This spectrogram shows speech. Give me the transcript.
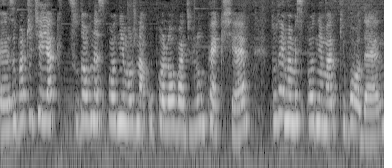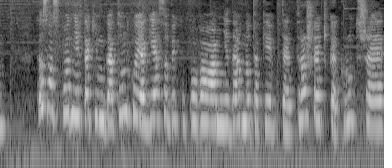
yy, zobaczycie, jak cudowne spodnie można upolować w lumpeksie. Tutaj mamy spodnie marki Boden. To są spodnie w takim gatunku, jak ja sobie kupowałam niedawno, takie te troszeczkę krótsze,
